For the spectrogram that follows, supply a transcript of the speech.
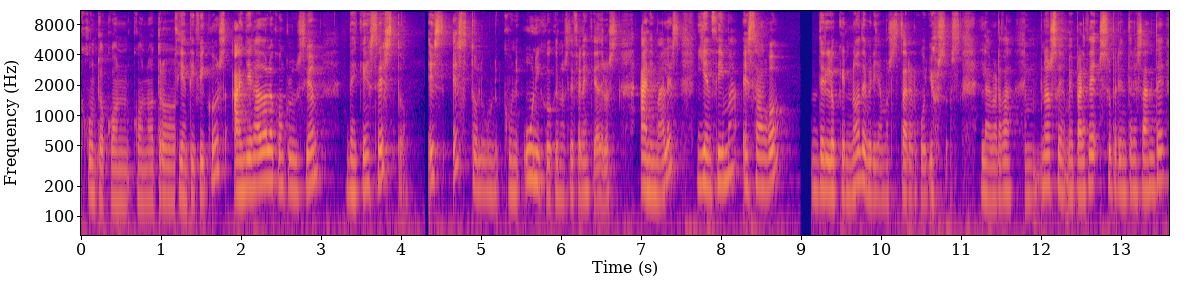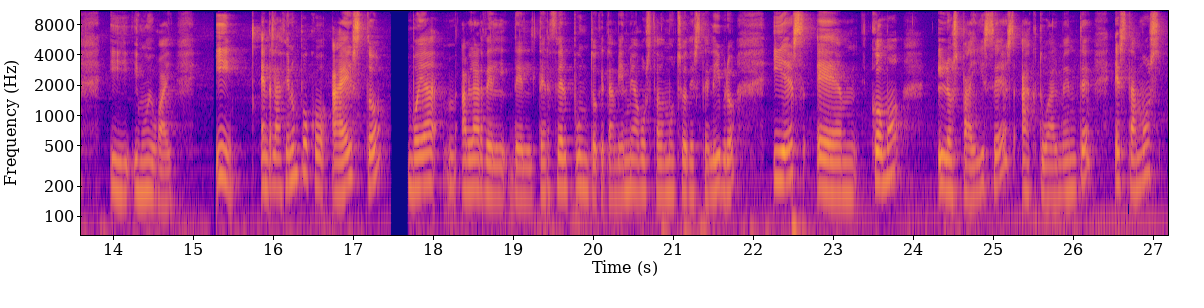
junto con, con otros científicos, han llegado a la conclusión de qué es esto, es esto lo único, que nos diferencia de los animales y encima es algo de lo que no deberíamos estar orgullosos, la verdad. No sé, me parece súper interesante y, muy guay. Y en relación un poco a esto, voy a hablar del, tercer punto que también me ha gustado mucho de este libro y es em, cómo los países actualmente estamos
